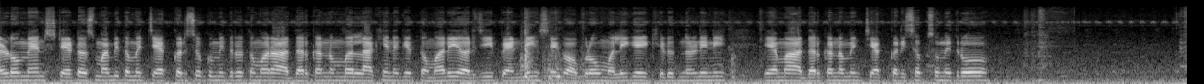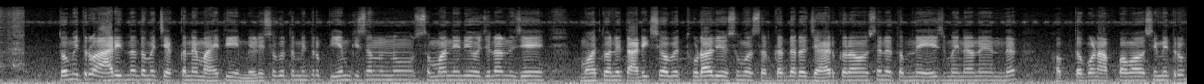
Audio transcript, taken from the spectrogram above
એડોમેન, સ્ટેટસમાં બી તમે ચેક કરી શકો મિત્રો. તમારા આધાર કાર્ડ નંબર લાખીને કે તમારી અરજી પેન્ડિંગ છે કે અપ્રૂવ મળી ગઈ ખેડૂત નળીની, એમાં આધાર કાર્ડ નંબર ચેક કરી શકશો મિત્રો. તો મિત્રો, આ રીતના તમે ચેક કરીને માહિતી મેળવી શકો તો મિત્રો, પીએમ કિસાનનું સન્માન નિધિ યોજનાની જે મહત્ત્વની તારીખ છે, હવે થોડા દિવસોમાં સરકાર દ્વારા જાહેર કરવામાં આવશે ને તમને એ જ મહિનાની અંદર હપ્તો પણ આપવામાં આવશે મિત્રો.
